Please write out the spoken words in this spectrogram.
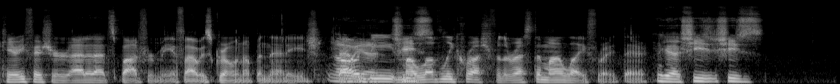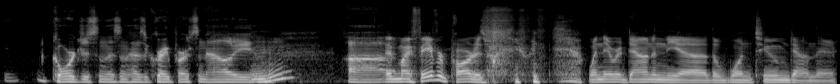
Carrie Fisher out of that spot for me if I was growing up in that age. That Oh, would yeah. be my lovely crush for the rest of my life, right there. Yeah, she's she's gorgeous in this and has a great personality. And and my favorite part is when they were down in the uh, the one tomb down there,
